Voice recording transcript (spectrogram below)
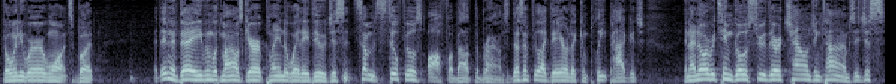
go anywhere it wants, but at the end of the day, even with Myles Garrett playing the way they do, just something still feels off about the Browns. It doesn't feel like they are the complete package. And I know every team goes through their challenging times. It just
